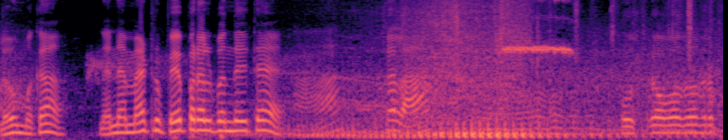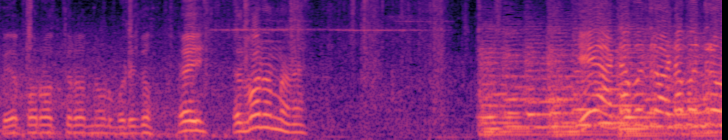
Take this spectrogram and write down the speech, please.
ಲವ್ ಮಗ ನನ್ನ ಮ್ಯಾಟ್ರು ಪೇಪರಲ್ಲಿ ಬಂದೈತೆ. ಪುಸ್ತಕ ಓದೋದ್ರೆ ಪೇಪರ್ ಓದ್ತಿರೋದು ನೋಡಿ ಬಡಿದು. ಏಯ್ ಎದ್ ಬಾ ನಾನೆ ಏ ಅಣ್ಣ ಬಂದ್ರು ಅಣ್ಣ ಬಂದ್ರು.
